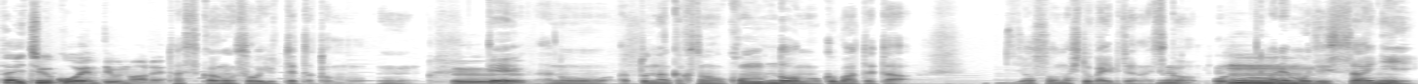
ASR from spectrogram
大中公園っていうのあれ。確か、うん、そう言ってたと思う。うん。で、あの、あとなんかその、コンドームを配ってた女装の人がいるじゃないですか。うんうんあれも実際に、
